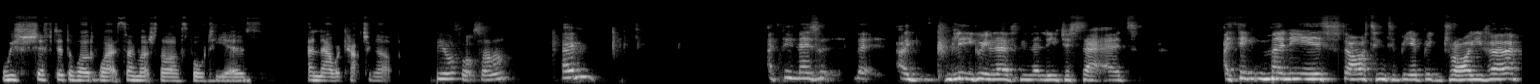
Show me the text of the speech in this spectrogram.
We've shifted the world of work so much the last 40 years and now we're catching up. Your thoughts, Anna? Um, I think there's, I completely agree with everything that Leah just said. I think money is starting to be a big driver.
